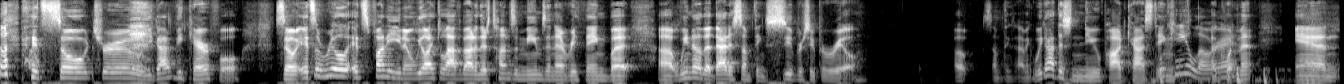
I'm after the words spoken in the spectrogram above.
it's so true. You got to be careful. So it's a real, it's funny, you know, we like to laugh about it. And there's tons of memes and everything, but uh, we know that that is something super, super real. Oh, something's happening. We got this new podcasting can you lower it? equipment. And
